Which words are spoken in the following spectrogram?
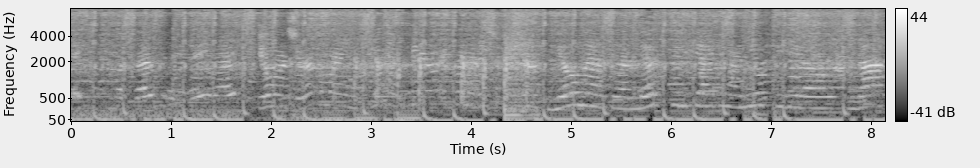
ik ga met buiten in Reewijk. Jongens, welkom bij een nieuwe video. Ik ben video. Yo mensen, leuk dat jullie kijken naar een nieuwe video. Vandaag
